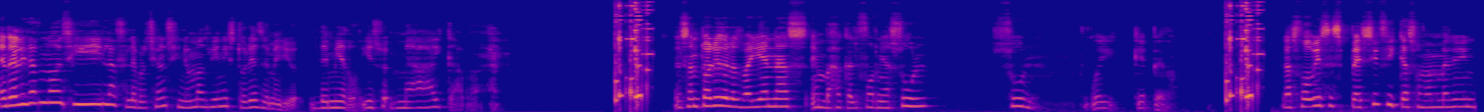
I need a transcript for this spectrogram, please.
En realidad no es sí la celebración, sino más bien historias de, medio, de miedo. Y eso, ay, cabrón. El santuario de las ballenas en Baja California Azul. Sul, güey, qué pedo. Las fobias específicas son un medio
